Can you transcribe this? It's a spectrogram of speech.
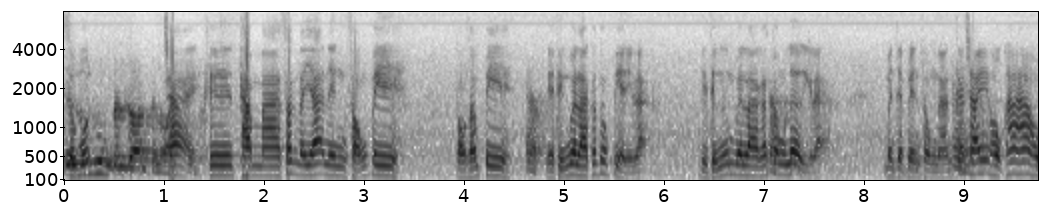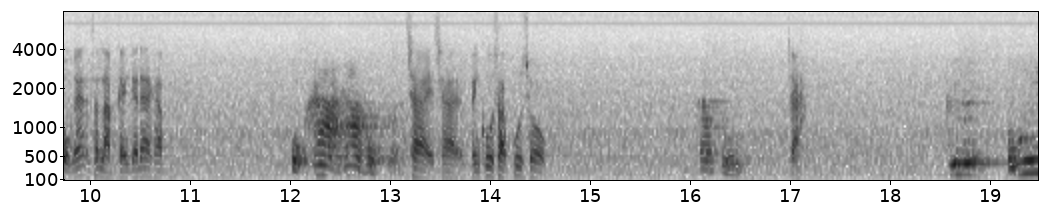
จะสมมติรุ่มๆดอนๆตลอด ใช่ คือทำมาสักระยะหนึ่งสองปีสองสามปีครับเดี๋ยวถึงเวลาก็ต้องเปลี่ยนอีกแล้วเดี๋ยวถึงเวลาก็ต้องเลิกอีกแล้ว มันจะเป็นตรงนั้นใช่ก็ใช้ครับหกห้าห้าหกนะสลับกันก็ได้ครับหกห้าห้าหกใช่ใช่เป็นคู่ทรัพย์คู่โชค ครับผมจ้ะคือผมมี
